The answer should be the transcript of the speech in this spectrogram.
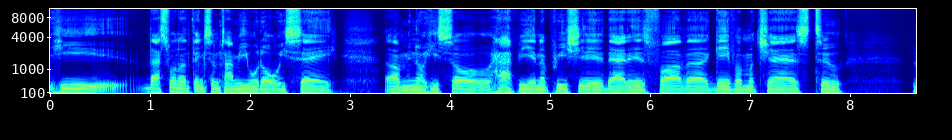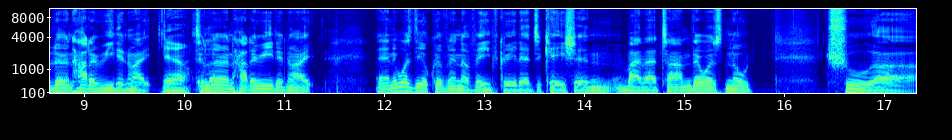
he. That's one of the things. Sometimes he would always say, um, you know, he's so happy and appreciative that his father gave him a chance to learn how to read and write. Yeah. To learn how to read and write, and it was the equivalent of eighth grade education by that time. There was no true uh,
